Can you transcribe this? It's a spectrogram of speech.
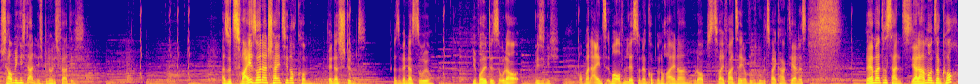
Schau mich nicht an, ich bin noch nicht fertig. Also zwei sollen anscheinend hier noch kommen, wenn das stimmt. Also wenn das so gewollt ist oder, weiß ich nicht. Ob man eins immer offen lässt und dann kommt nur noch einer. Oder ob es zwei Fahrzeichen auch wirklich nur mit zwei Charakteren ist. Wäre mal interessant. Ja, da haben wir unseren Koch.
